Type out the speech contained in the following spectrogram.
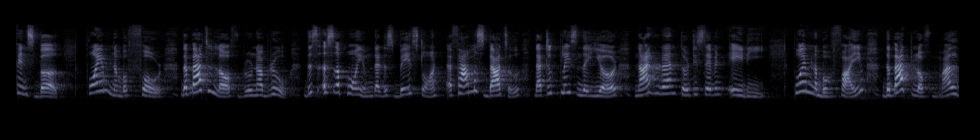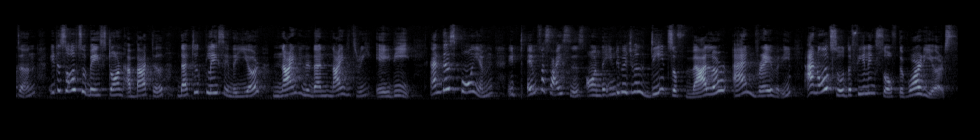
Finnsburg. Poem number 4, The Battle of Brunanburh. This is a poem that is based on a famous battle that took place in the year 937 AD. Poem number 5, The Battle of Maldon. It is also based on a battle that took place in the year 993 AD. And this poem, it emphasizes on the individual deeds of valor and bravery and also the feelings of the warriors.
